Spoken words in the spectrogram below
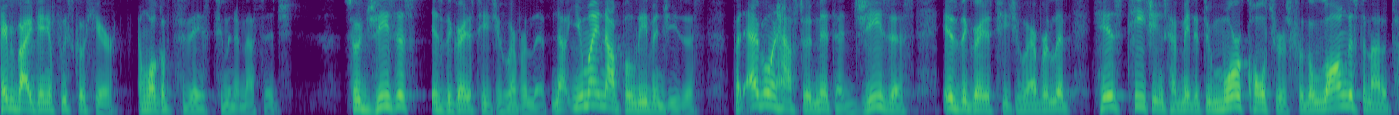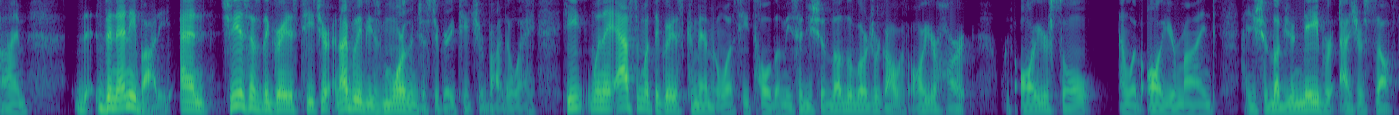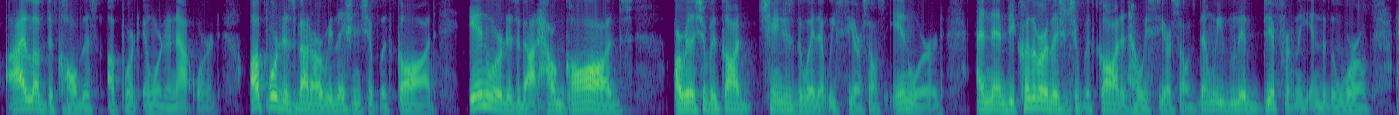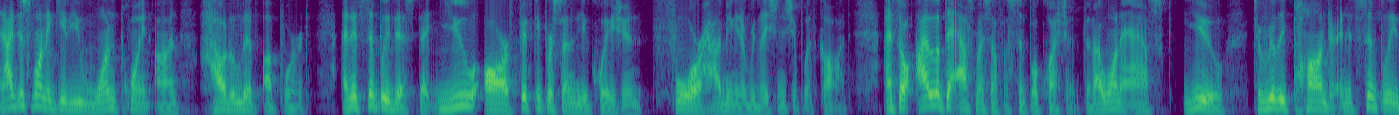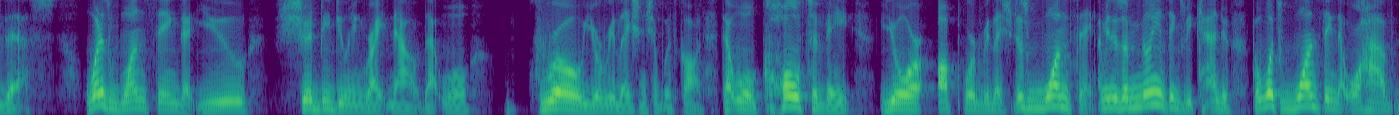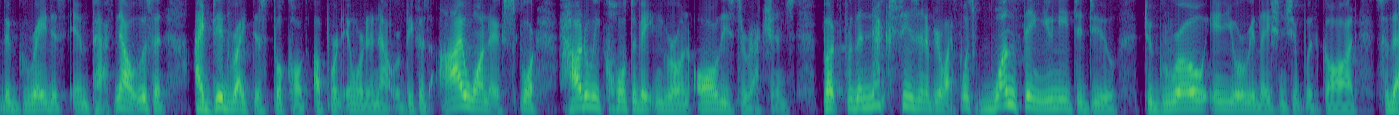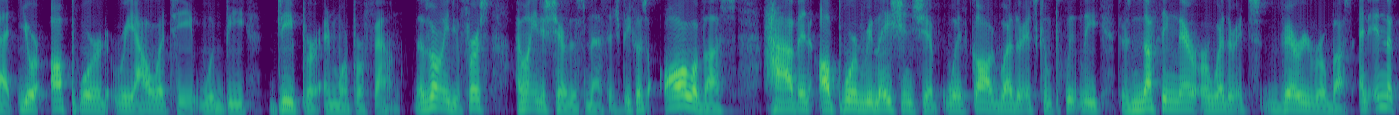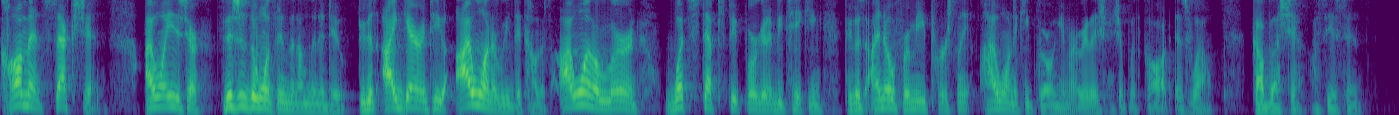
Hey, everybody, Daniel Fusco here, and welcome to today's two minute message. So, Jesus is the greatest teacher who ever lived. Now, you might not believe in Jesus, but everyone has to admit that Jesus is the greatest teacher who ever lived. His teachings have made it through more cultures for the longest amount of time th- than anybody. And Jesus is the greatest teacher, and I believe he's more than just a great teacher, by the way. He, when they asked him what the greatest commandment was, he told them, he said, You should love the Lord your God with all your heart, with all your soul, and with all your mind, and you should love your neighbor as yourself. I love to call this upward, inward, and outward. Upward is about our relationship with God, inward is about how God's our relationship with God changes the way that we see ourselves inward. And then because of our relationship with God and how we see ourselves, then we live differently into the world. And I just want to give you one point on how to live upward. And it's simply this that you are 50% of the equation for having a relationship with God. And so I love to ask myself a simple question that I want to ask you to really ponder. And it's simply this What is one thing that you should be doing right now that will grow your relationship with God, that will cultivate your upward relationship. Just one thing. I mean, there's a million things we can do, but what's one thing that will have the greatest impact? Now, listen, I did write this book called Upward, Inward, and Outward because I want to explore how do we cultivate and grow in all these directions. But for the next season of your life, what's one thing you need to do to grow in your relationship with God so that your upward reality would be deeper and more profound? That's what I want you to do. First, I want you to share this message because all of us have an upward relationship with God, whether it's completely completely, there's nothing there, or whether it's very robust. And in the comment section, I want you to share, this is the one thing that I'm gonna do because I guarantee you, I wanna read the comments. I wanna learn what steps people are gonna be taking because I know for me personally, I wanna keep growing in my relationship with God as well. God bless you. I'll see you soon.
